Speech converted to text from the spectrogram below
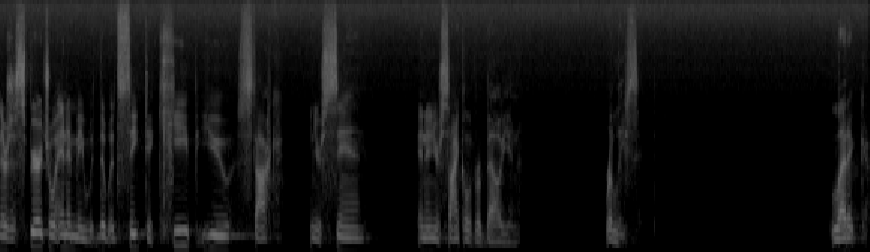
And there's a spiritual enemy that would seek to keep you stuck in your sin and in your cycle of rebellion. Release it. Let it go.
